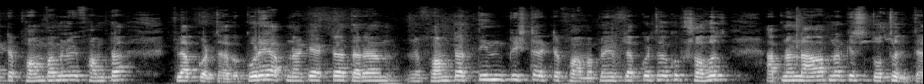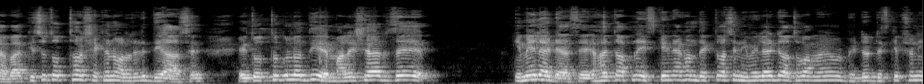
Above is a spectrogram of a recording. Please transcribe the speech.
একটা ফর্ম পাবেন, ওই ফর্মটা ফিল আপ করতে হবে। করে আপনাকে একটা তারা ফর্মটা তিন পৃষ্ঠার একটা ফর্ম আপনাকে ফিল আপ করতে হবে, খুব সহজ। আপনার নাম আপনার কিছু তথ্য দিতে হবে, আর কিছু তথ্য সেখানে অলরেডি দেওয়া আছে। এই তথ্যগুলো দিয়ে মালয়েশিয়ার যে ইমেল আইডি আছে। হয়তো আপনার স্ক্রিনে এখন দেখতে পাচ্ছেন ইমেল আইডি অথবা আমি ভিডিও ডিসক্রিপশনে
